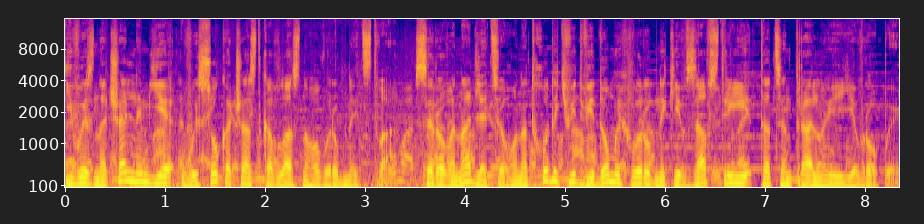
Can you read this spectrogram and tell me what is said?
і визначальним є висока частка власного виробництва. Сировина для цього надходить від відомих виробників з Австрії та Центральної Європи.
